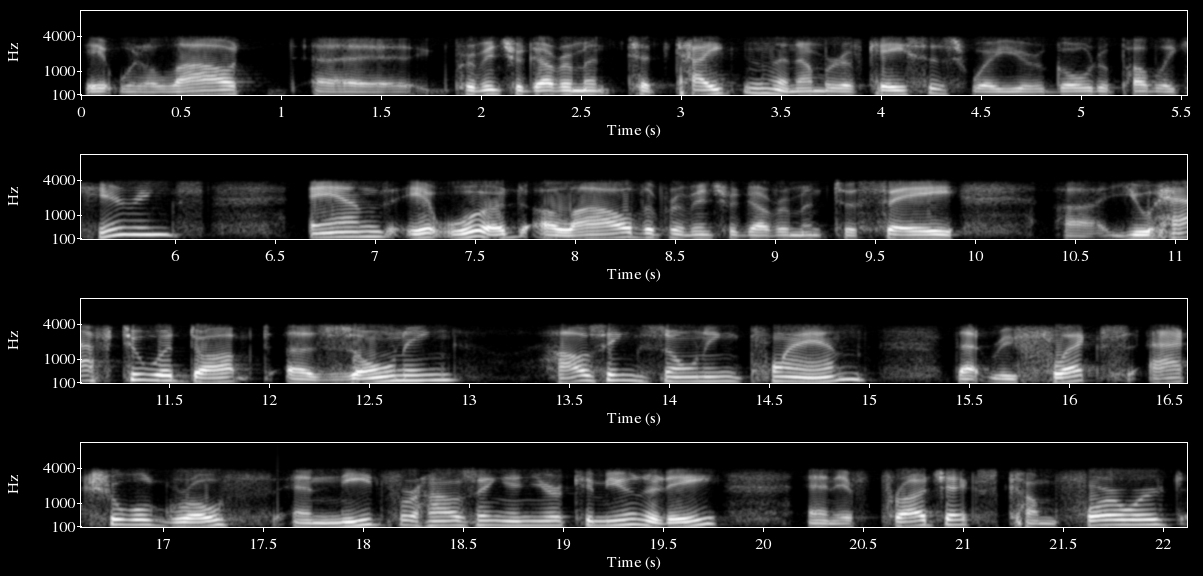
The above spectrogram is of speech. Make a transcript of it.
It would allow uh, provincial government to tighten the number of cases where you go to public hearings and it would allow the provincial government to say uh, you have to adopt a zoning, housing zoning plan that reflects actual growth and need for housing in your community. And if projects come forward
